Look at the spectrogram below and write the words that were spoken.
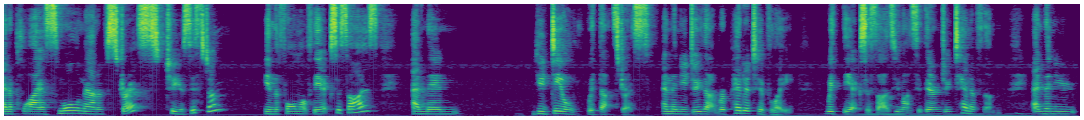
and apply a small amount of stress to your system in the form of the exercise, and then you deal with that stress and then you do that repetitively with the exercise. You might sit there and do 10 of them. And then you,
